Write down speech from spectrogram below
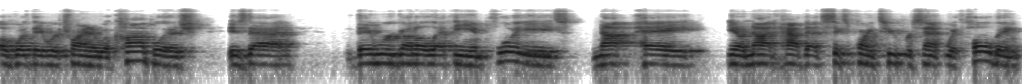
of what they were trying to accomplish is that they were going to let the employees not pay, you know, not have that 6.2% withholding,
